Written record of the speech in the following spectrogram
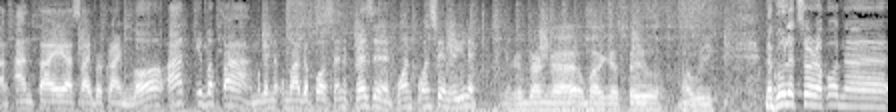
ang anti-cybercrime law at iba pa. Magandang umaga po, Senate President Juan Ponce Enrile. Magandang uh, umaga sa iyo, Howie. Nagulat sir ako na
